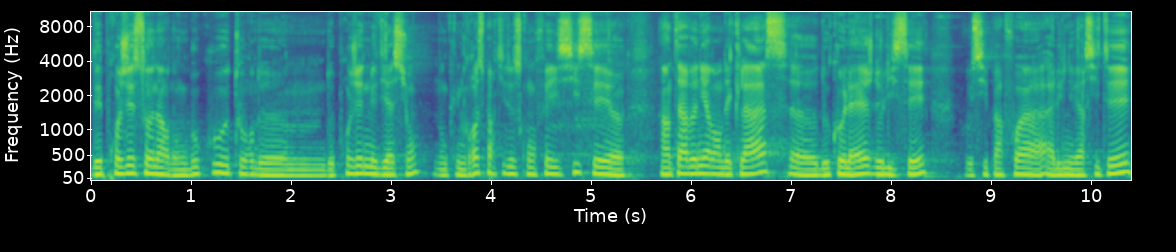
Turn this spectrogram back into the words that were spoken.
des projets sonores, donc beaucoup autour de, projets de médiation. Donc une grosse partie de ce qu'on fait ici, c'est euh, intervenir dans des classes euh, de collèges, de lycées, aussi parfois à, l'université,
